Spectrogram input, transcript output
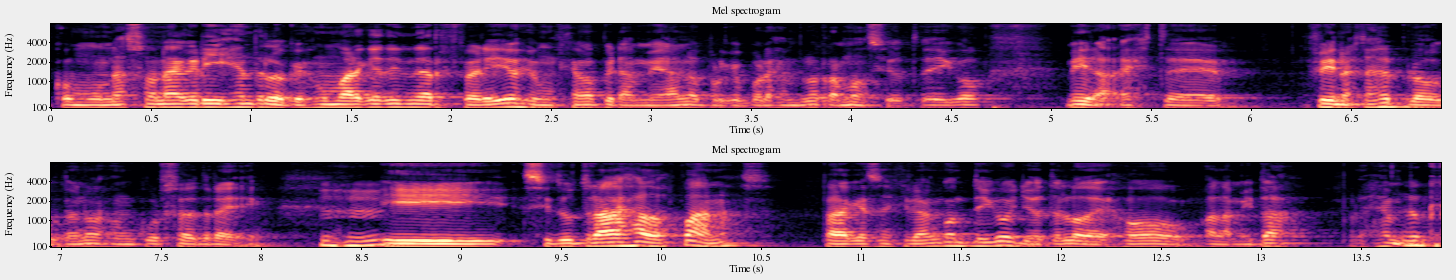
como una zona gris entre lo que es un marketing de referidos y un esquema piramidal, ¿no? Porque, por ejemplo, Ramón, si yo te digo, mira, este, fino, este es el producto, ¿no? Es un curso de trading. Ujú. Y si tú traes a dos panas para que se inscriban contigo, yo te lo dejo a la mitad, por ejemplo. Ok.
